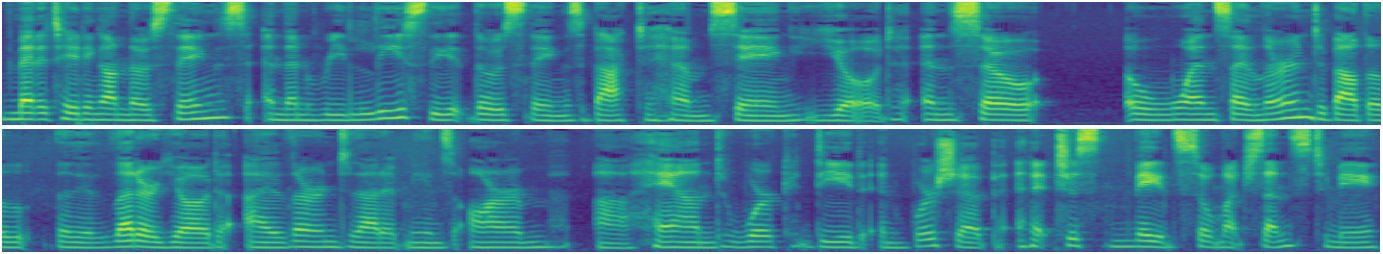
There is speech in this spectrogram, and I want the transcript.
meditating on those things and then release the, those things back to him saying yod and so uh, once i learned about the, the letter yod i learned that it means arm uh, hand work deed and worship and it just made so much sense to me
